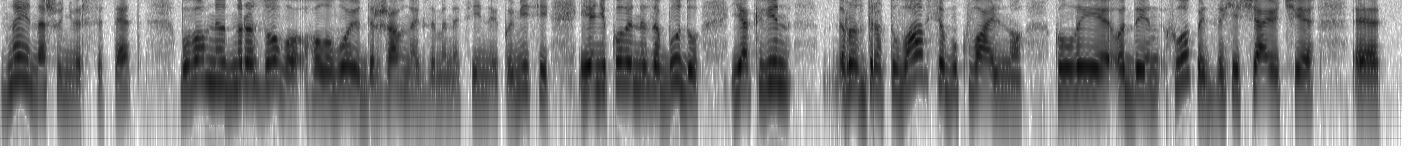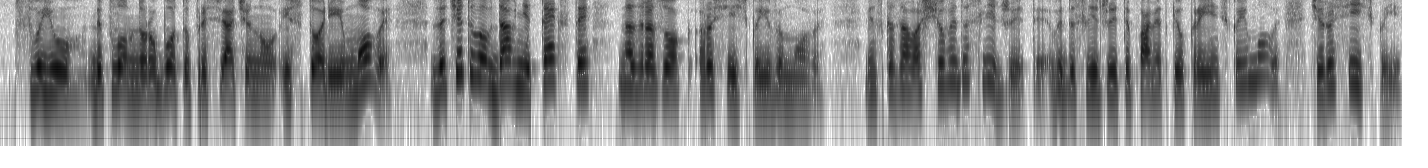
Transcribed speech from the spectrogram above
Знає наш університет, бував неодноразово головою Державної екзаменаційної комісії, і я ніколи не забуду, як він роздратувався буквально, коли один хлопець, захищаючи е, свою дипломну роботу, присвячену історії мови, зачитував давні тексти на зразок російської вимови. Він сказав: А що ви досліджуєте? Ви досліджуєте пам'ятки української мови чи російської?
